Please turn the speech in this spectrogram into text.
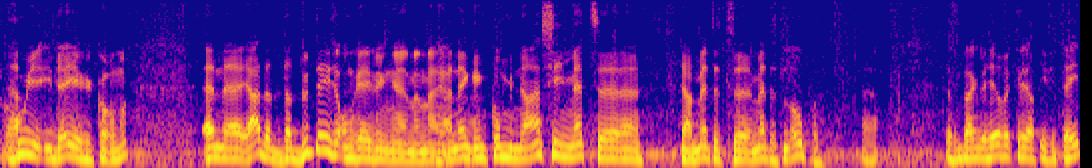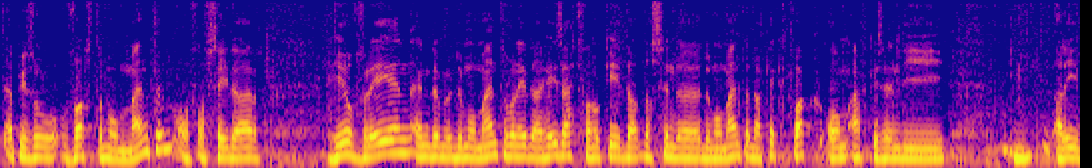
goede ja. ideeën gekomen. En ja, dat, dat doet deze omgeving met mij. Ja. En denk in combinatie met, ja, met, het, met het lopen. Ja. Dus brengt heel veel creativiteit. Heb je zo vaste momenten of, of zij daar heel vrij in? En de, de momenten wanneer dat hij zegt van oké, okay, dat, dat zijn de, de momenten dat ik pak om even in die allee,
